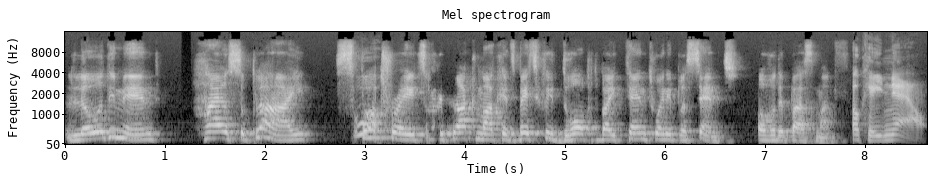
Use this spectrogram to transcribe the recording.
lower demand, higher supply, spot Whoa. rates on the truck markets basically dropped by 10, 20% over the past month. Okay, now,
